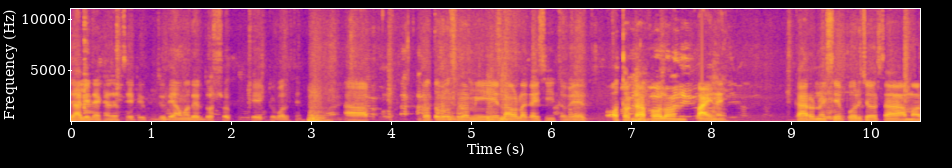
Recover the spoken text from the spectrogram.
জালি দেখা যাচ্ছে? এটি যদি আমাদের দর্শককে একটু বলতেন। গত বছর আমি লাউ লাগাইছি তবে অতটা ফলন পাই নাই। কারণ হচ্ছে পরিচর্যা আমার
